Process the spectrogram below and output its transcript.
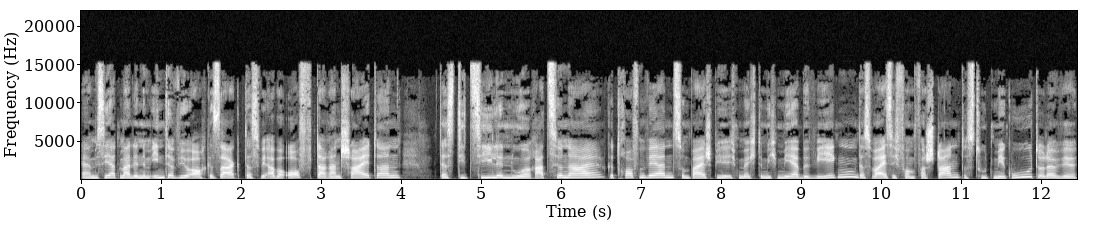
ähm, sie hat mal in einem Interview auch gesagt, dass wir aber oft daran scheitern, dass die Ziele nur rational getroffen werden. Zum Beispiel, ich möchte mich mehr bewegen. Das weiß ich vom Verstand. Das tut mir gut. Oder wir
